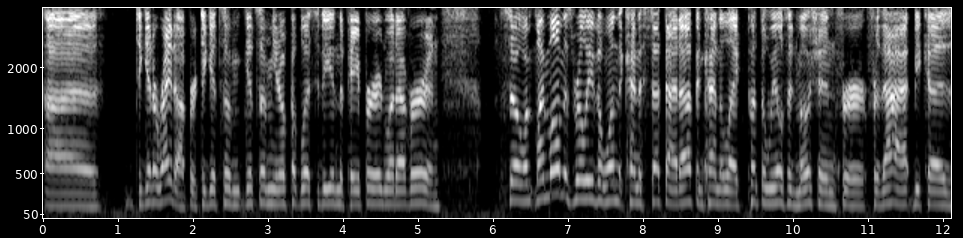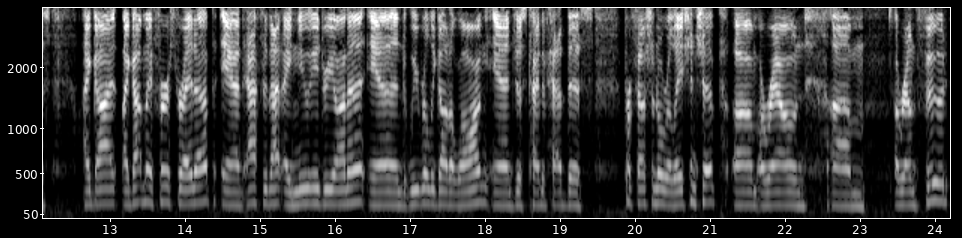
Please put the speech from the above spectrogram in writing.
uh, to get a write up or to get some get some you know publicity in the paper and whatever and so um, my mom is really the one that kind of set that up and kind of like put the wheels in motion for for that because I got I got my first write up and after that I knew Adriana and we really got along and just kind of had this professional relationship um, around um, around food.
